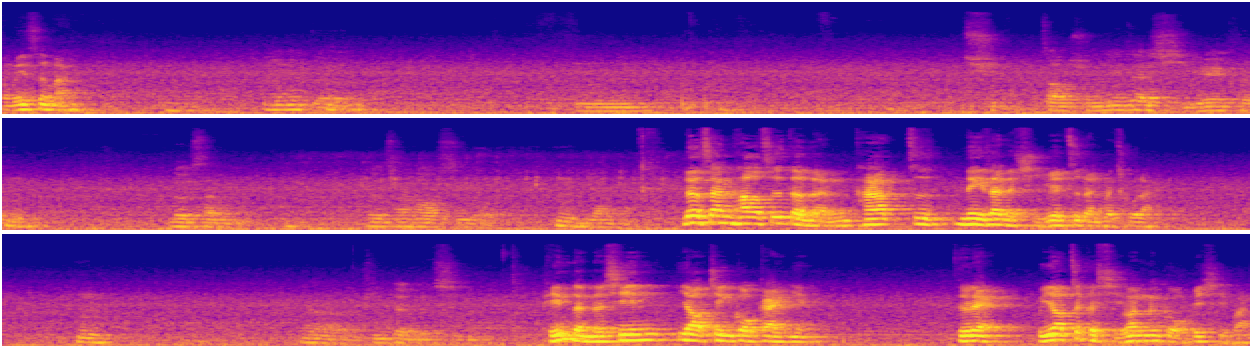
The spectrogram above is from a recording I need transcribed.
懂意思吗？那个，嗯，去找寻内在喜悦跟乐善乐善好施有一样的。乐善好施的人，他自内在的喜悦自然会出来。嗯，那平等的心，平等的心要建构概念，对不对？不要这个喜欢那个我不喜欢，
